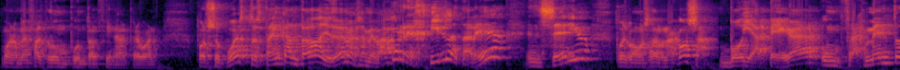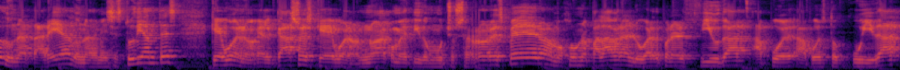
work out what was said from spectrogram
Bueno, me ha faltado un punto al final, pero bueno. Por supuesto, está encantado de ayudarme. O sea, ¿me va a corregir la tarea? ¿En serio? Pues vamos a hacer una cosa. Voy a pegar un fragmento de una tarea de una de mis estudiantes, que bueno, el caso es que, bueno, no ha cometido muchos errores, pero a lo mejor una palabra, en lugar de poner ciudad, ha, puesto cuidad,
